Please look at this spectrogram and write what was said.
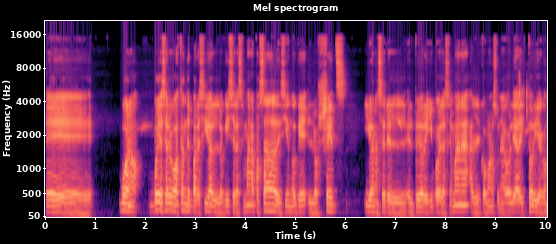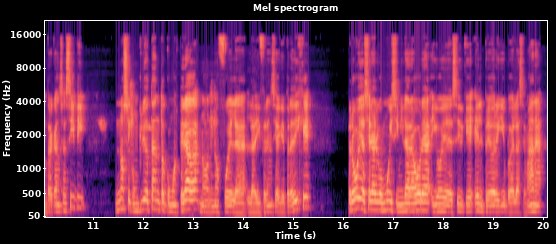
eh, bueno, voy a hacer algo bastante parecido a lo que hice la semana pasada, diciendo que los Jets iban a ser el, peor equipo de la semana al comerse una goleada histórica contra Kansas City. No se cumplió tanto como esperaba, no, no fue la, la diferencia que predije, pero voy a hacer algo muy similar ahora y voy a decir que el peor equipo de la semana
